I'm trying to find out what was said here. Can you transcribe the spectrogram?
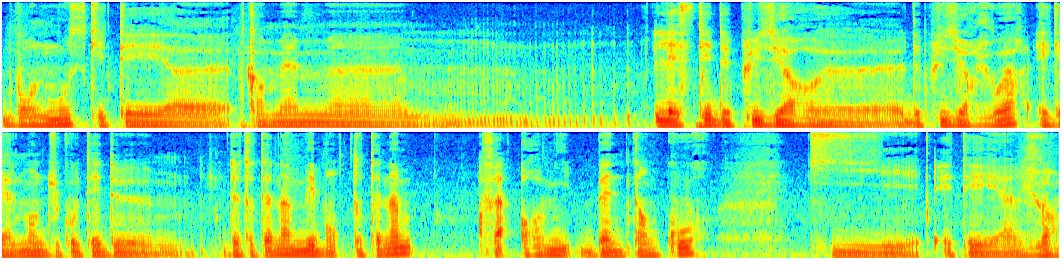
Bournemouth qui était euh, quand même euh, lesté de plusieurs, euh, de plusieurs joueurs, également du côté de, Tottenham. Mais bon, Tottenham, enfin, hormis Bentancourt, qui était un joueur,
